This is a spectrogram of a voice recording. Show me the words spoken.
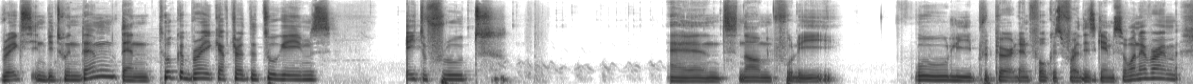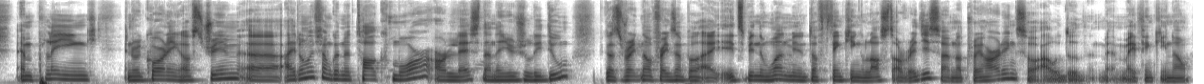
Breaks in between them. Then took a break after the two games. Ate a fruit. And now I'm fully fully prepared and focused for this game. So whenever I'm I'm playing and recording off stream, uh, I don't know if I'm gonna talk more or less than I usually do because right now, for example, I, it's been one minute of thinking lost already, so I'm not tryharding. So I will do my thinking now.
